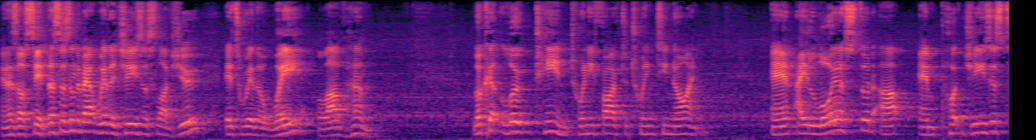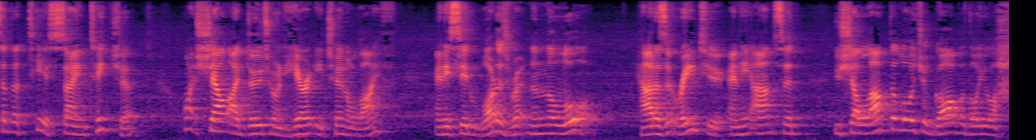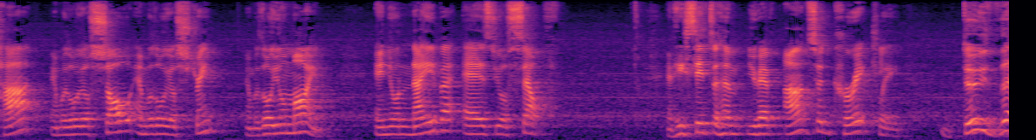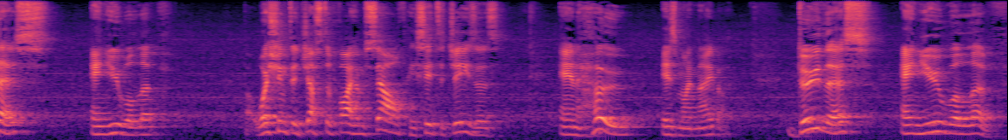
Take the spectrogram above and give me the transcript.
And as I've said, this isn't about whether Jesus loves you, it's whether we love him. Look at Luke 10 25 to 29. And a lawyer stood up and put Jesus to the test, saying, Teacher, what shall I do to inherit eternal life? And he said, What is written in the law? How does it read to you? And he answered, You shall love the Lord your God with all your heart, and with all your soul, and with all your strength, and with all your mind, and your neighbor as yourself. And he said to him, You have answered correctly. Do this, and you will live. But wishing to justify himself, he said to Jesus, And who is my neighbor? Do this, and you will live.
